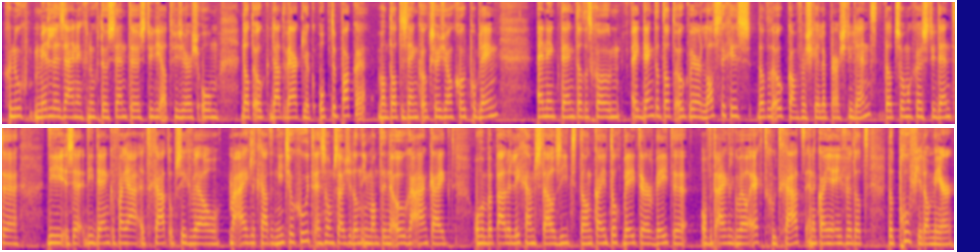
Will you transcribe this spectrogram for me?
genoeg middelen zijn en genoeg docenten, studieadviseurs om dat ook daadwerkelijk op te pakken. Want dat is denk ik ook sowieso een groot probleem. En ik denk dat het gewoon. Ik denk dat dat ook weer lastig is. Dat het ook kan verschillen per student. Dat sommige studenten. Die, die denken van ja, het gaat op zich wel, maar eigenlijk gaat het niet zo goed. En soms als je dan iemand in de ogen aankijkt of een bepaalde lichaamstaal ziet, dan kan je toch beter weten of het eigenlijk wel echt goed gaat. En dan kan je even dat, dat proef je dan meer.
